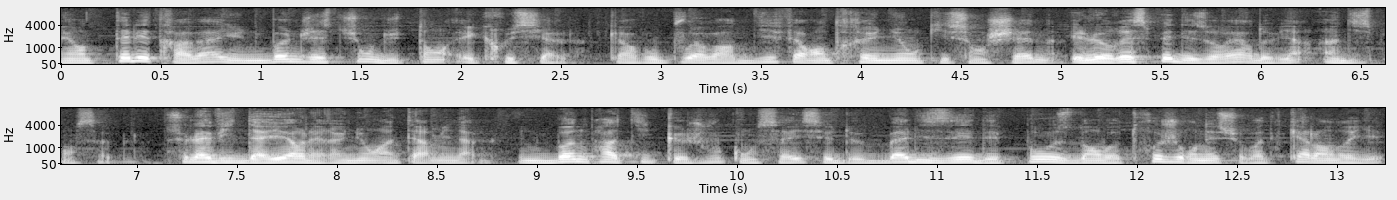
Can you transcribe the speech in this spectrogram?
Mais en télétravail, une bonne gestion du temps est cruciale, car vous pouvez avoir différentes réunions qui s'enchaînent et le respect des horaires devient indispensable. Cela évite d'ailleurs les réunions interminables. Une bonne pratique que je vous conseille, c'est de baliser des pauses dans votre journée sur votre calendrier,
